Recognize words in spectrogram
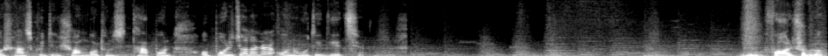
ও সাংস্কৃতিক সংগঠন স্থাপন ও পরিচালনার অনুমতি দিয়েছে। ফলস্বরূপ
